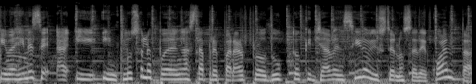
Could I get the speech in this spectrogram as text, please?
Imagínese, ah, y incluso le pueden hasta preparar producto que ya ha vencido y usted no se dé cuenta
